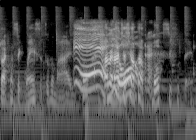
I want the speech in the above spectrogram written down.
da consequência e tudo mais. É, Na verdade, acho que ela tá pouco se fudendo.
